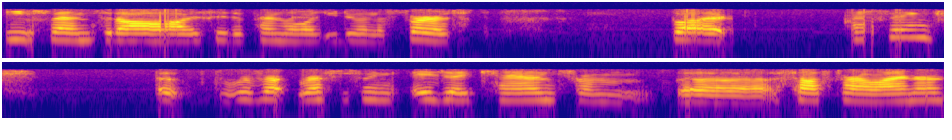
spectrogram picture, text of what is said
defense. It all obviously depends on what you do in the first. But I think uh, referencing AJ Cann from uh, South Carolina,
